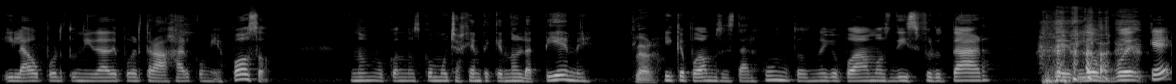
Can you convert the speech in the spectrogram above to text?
y la oportunidad de poder trabajar con mi esposo. No conozco mucha gente que no la tiene. Claro. Y que podamos estar juntos, ¿no? Y que podamos disfrutar de lo bueno. ¿Qué?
